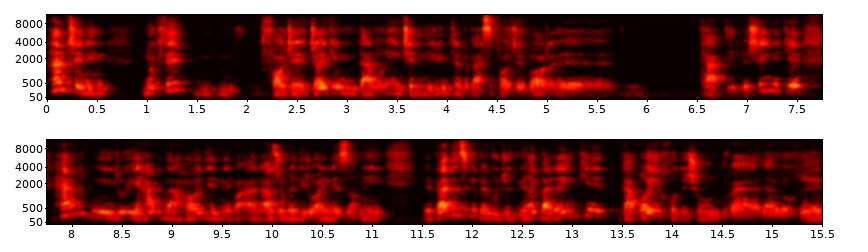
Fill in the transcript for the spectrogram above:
همچنین نکته فاجعه جایی که در واقع این چنین نیروی می‌تونه به بحث فاجعه بار تبدیل بشه اینه که هر نیروی هر نهاد از جمله نیروهای نظامی بعد از اینکه به وجود میان برای اینکه بقای خودشون و در واقع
